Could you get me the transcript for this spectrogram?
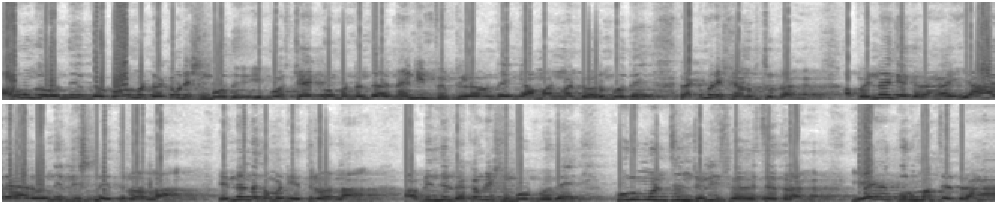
அவங்க வந்து கவர்மெண்ட் ரெக்கமெண்டேஷன் போது இப்போ ஸ்டேட் கவர்மெண்ட் வந்து நைன்டீன் ஃபிஃப்டியில் வந்து இங்கே அமெண்ட்மெண்ட் வரும்போது ரெக்கமெண்டேஷன் அனுப்பி சொல்கிறாங்க அப்போ என்ன கேட்குறாங்க யார் யார் வந்து லிஸ்ட்டில் எடுத்துகிட்டு வரலாம்? எந்தெந்த கமிட்டி எடுத்துகிட்டு வரலாம்? அப்படின்னு சொல்லி ரெக்கமெண்டேஷன் போகும்போது குருமன்ஸ்னு சொல்லி சேர்த்துறாங்க. ஏன் குருமன் சேர்த்துறாங்க?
